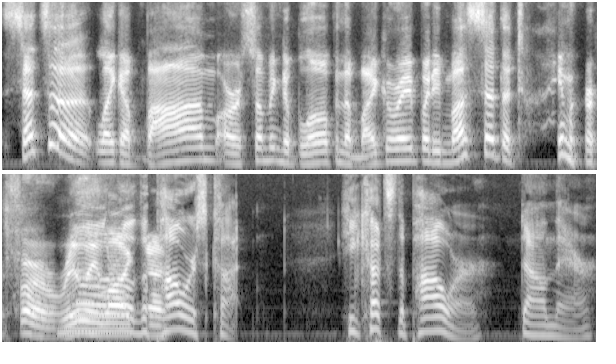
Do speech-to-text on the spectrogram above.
sets a like a bomb or something to blow up in the microwave. But he must set the timer for a really no, long no, the time. power's cut. He cuts the power down there.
